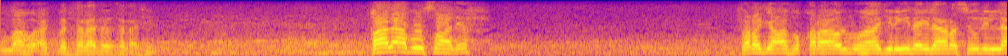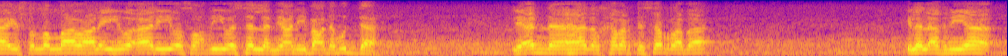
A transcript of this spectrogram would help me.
الله أكبر ثلاثة وثلاثين. قال أبو صالح فرجع فقراء المهاجرين إلى رسول الله صلى الله عليه وآله وصحبه وسلم يعني بعد مدة لأن هذا الخبر تسرب إلى الأغنياء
